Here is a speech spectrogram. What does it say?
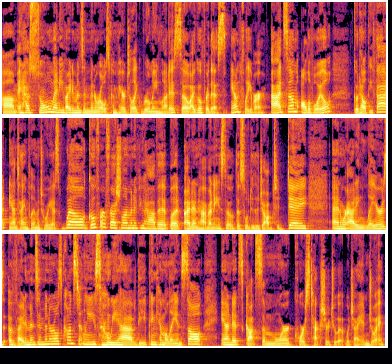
Um, it has so many vitamins and minerals compared to like romaine lettuce, so I go for this and flavor. Add some olive oil good healthy fat, anti inflammatory as well. Go for a fresh lemon if you have it, but I didn't have any, so this will do the job today. And we're adding layers of vitamins and minerals constantly. So we have the pink Himalayan salt, and it's got some more coarse texture to it, which I enjoy.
